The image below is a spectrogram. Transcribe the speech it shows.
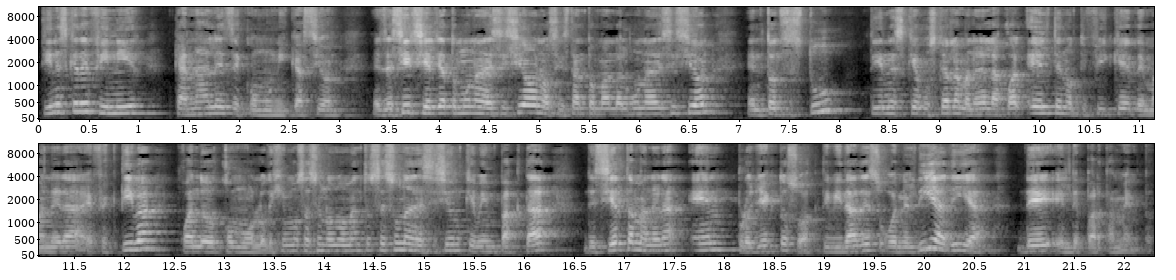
tienes que definir canales de comunicación. Es decir, si él ya tomó una decisión o si están tomando alguna decisión, entonces tú tienes que buscar la manera en la cual él te notifique de manera efectiva cuando, como lo dijimos hace unos momentos, es una decisión que va a impactar de cierta manera en proyectos o actividades o en el día a día del departamento.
